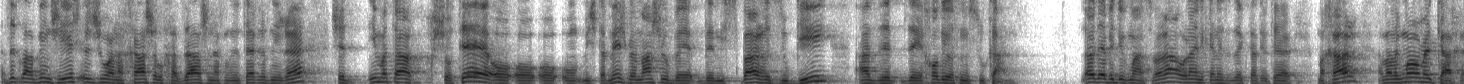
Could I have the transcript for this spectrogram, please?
אז צריך להבין שיש איזושהי הנחה של חז"ל, שאנחנו תכף נראה, שאם אתה שותה או, או, או, או משתמש במשהו במספר זוגי, אז זה, זה יכול להיות מסוכן. לא יודע בדיוק מה הסברה, אולי ניכנס לזה קצת יותר מחר, אבל הגמרא אומרת ככה,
